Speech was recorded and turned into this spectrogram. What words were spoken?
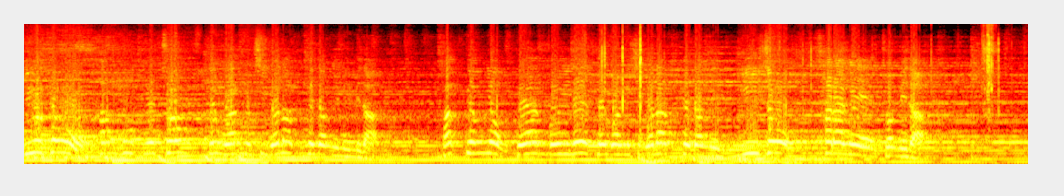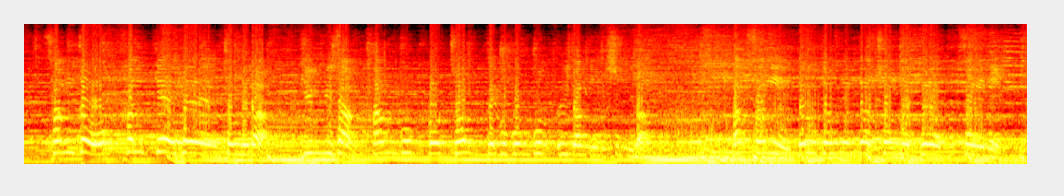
이효경우 한국예총 대구광역시 연합회장님입니다. 박병용 대한노인의 대구광역시 연합회장님 2조 사랑의 조입니다. 3조 함께해 줍니다. 김미상 한국노총 대구본부 의장님이십니다. 박상희 대구경영자 총무회 박상희님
